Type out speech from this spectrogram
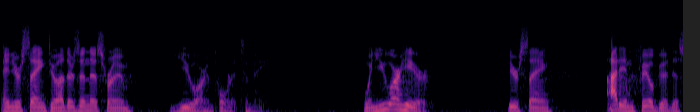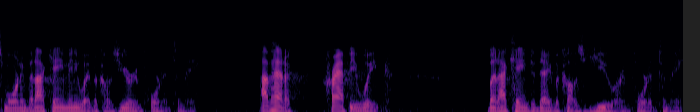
And you're saying to others in this room, You are important to me. When you are here, you're saying, I didn't feel good this morning, but I came anyway because you're important to me. I've had a crappy week, but I came today because you are important to me.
